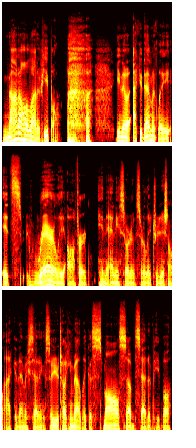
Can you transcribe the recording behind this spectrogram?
Not a whole lot of people. you know, academically, it's rarely offered in any sort of sort of like traditional academic setting. So you're talking about like a small subset of people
